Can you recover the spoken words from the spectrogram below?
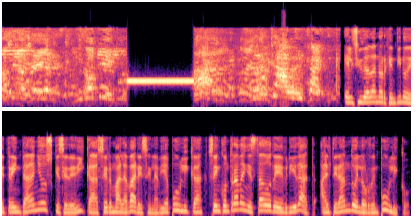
¡A mí no me pegan! ¡Hijo qué! El ciudadano argentino de 30 años, que se dedica a hacer malabares en la vía pública, se encontraba en estado de ebriedad, alterando el orden público.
